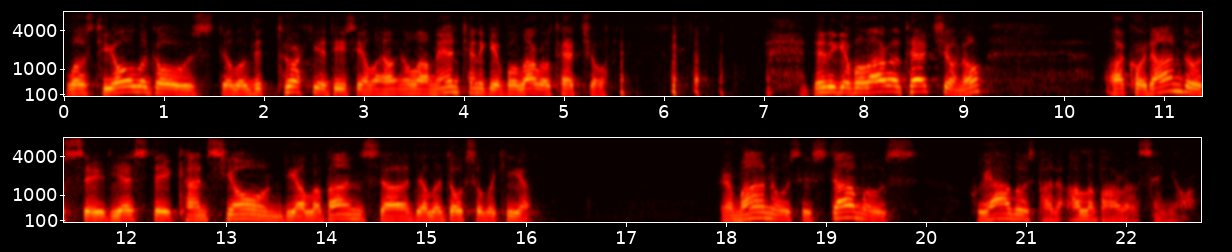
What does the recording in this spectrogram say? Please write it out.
Los teólogos de la liturgia dicen el amén tiene que volar al techo. tiene que volar al techo, ¿no? Acordándose de esta canción de alabanza de la doxología. Hermanos, estamos creados para alabar al Señor.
